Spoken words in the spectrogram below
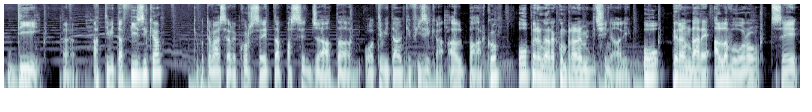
di eh, attività fisica, che poteva essere corsetta, passeggiata o attività anche fisica al parco, o per andare a comprare medicinali, o per andare al lavoro se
